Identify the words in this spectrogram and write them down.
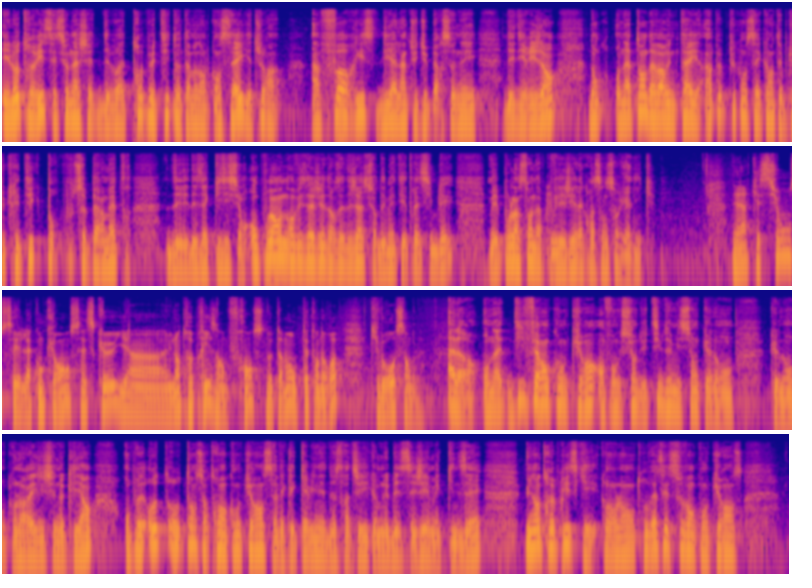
Et l'autre risque, c'est si on achète des boîtes trop petites, notamment dans le conseil, il y a toujours un, un fort risque lié à l'intuitu personnel des dirigeants. Donc, on attend d'avoir une taille un peu plus conséquente et plus critique pour se permettre des, des acquisitions. On pourrait en envisager d'ores et déjà sur des métiers très ciblés, mais pour l'instant, on a privilégié la croissance organique. Dernière question, c'est la concurrence. Est-ce qu'il y a une entreprise en France, notamment, ou peut-être en Europe, qui vous ressemble? Alors, on a différents concurrents en fonction du type de mission que l'on que l'on qu'on chez nos clients. On peut autant se retrouver en concurrence avec les cabinets de stratégie comme le BCG, McKinsey. Une entreprise qui qu'on trouve assez souvent en concurrence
